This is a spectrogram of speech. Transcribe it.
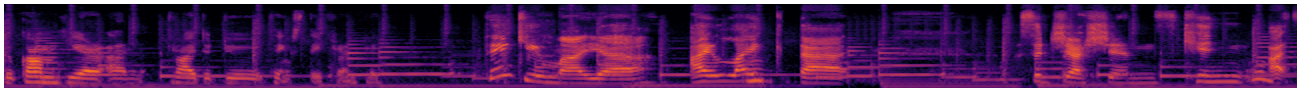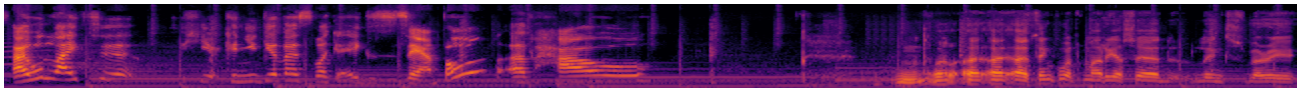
to come here and try to do things differently Thank you, Marja. I like that suggestions. Can Mm. I, I would like to hear can you give us like an example of how Mm, Well, I, I- think what Marja said links very,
